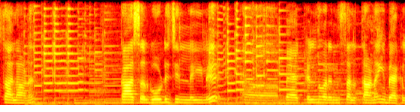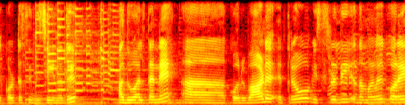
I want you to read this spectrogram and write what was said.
സ്ഥലമാണ്. കാസർഗോഡ് ജില്ലയിൽ ബേക്കൽ എന്ന് പറയുന്ന സ്ഥലത്താണ് ഈ ബേക്കൽ കോട്ട സ്ഥിതി ചെയ്യുന്നത്. അതുപോലെ തന്നെ ഒരുപാട് എത്രയോ വിസ്തൃതി നമ്മൾ കുറേ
